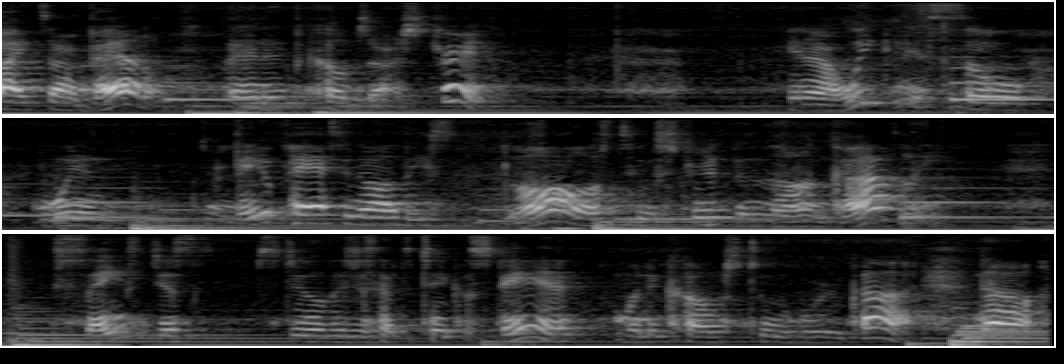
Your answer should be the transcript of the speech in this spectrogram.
fights our battle, and it becomes our strength these laws to strengthen the ungodly, saints just still they just have to take a stand when it comes to the Word of God. Now,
